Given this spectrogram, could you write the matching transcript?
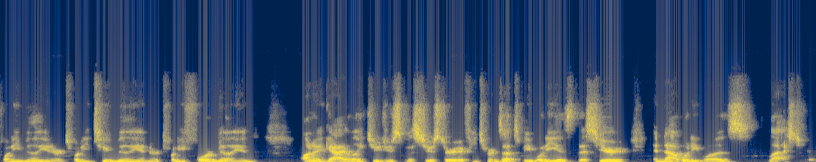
20 million or 22 million or 24 million on a guy like juju smith-schuster if he turns out to be what he is this year and not what he was last year?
